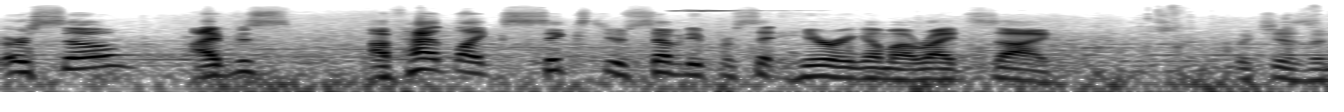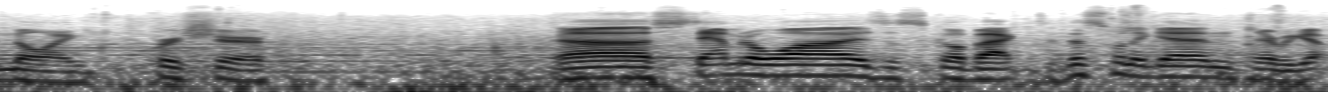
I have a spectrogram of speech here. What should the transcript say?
or so. I've just, I've had like 60 or 70% hearing on my right side, which is annoying for sure. Uh, Stamina-wise, let's go back to this one again. There we go.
